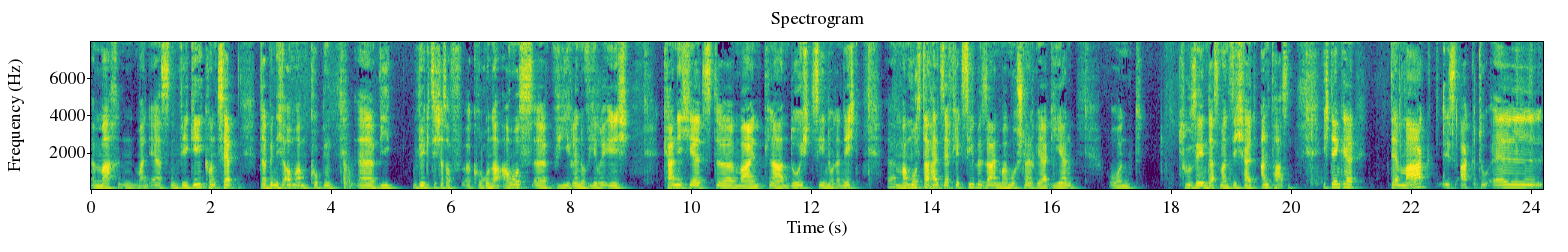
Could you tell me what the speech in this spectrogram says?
äh, machen mein ersten WG-Konzept. Da bin ich auch am gucken, äh, wie wirkt sich das auf äh, Corona aus, äh, wie renoviere ich, kann ich jetzt äh, meinen Plan durchziehen oder nicht. man muss da halt sehr flexibel sein, man muss schnell reagieren und zusehen, dass man sich halt anpassen. Ich denke, der Markt ist aktuell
